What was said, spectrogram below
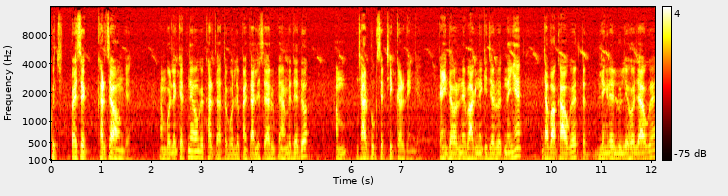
कुछ पैसे खर्चा होंगे। हम बोले, कितने होंगे खर्चा? तो बोले, पैंतालीस हज़ार रुपये हमें दे दो, हम झाड़ से ठीक कर देंगे। कहीं दौड़ने भागने की ज़रूरत नहीं है। दवा खाओगे तो लिंगड़े लूले हो जाओगे।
